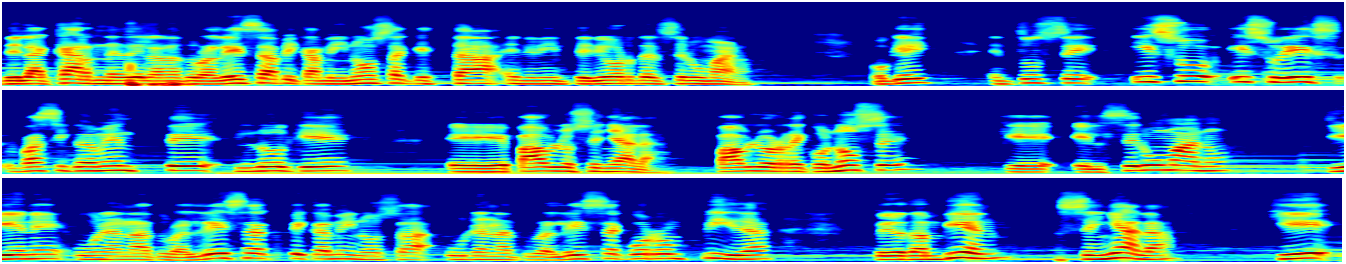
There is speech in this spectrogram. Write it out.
de la carne, de la naturaleza pecaminosa que está en el interior del ser humano. ¿Ok? Entonces, eso, eso es básicamente lo que eh, Pablo señala. Pablo reconoce que el ser humano tiene una naturaleza pecaminosa, una naturaleza corrompida, pero también señala que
